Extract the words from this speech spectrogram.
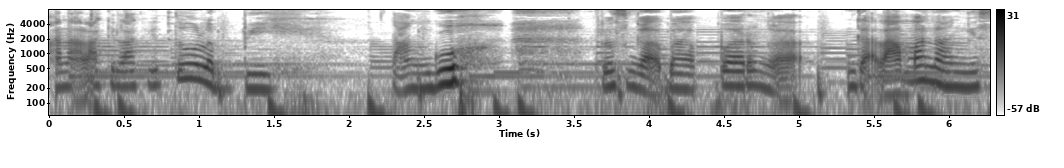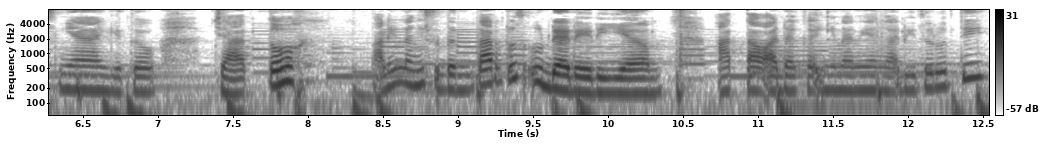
anak laki-laki itu lebih tangguh terus nggak baper nggak nggak lama nangisnya gitu jatuh paling nangis sebentar terus udah deh diam atau ada keinginan yang nggak dituruti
